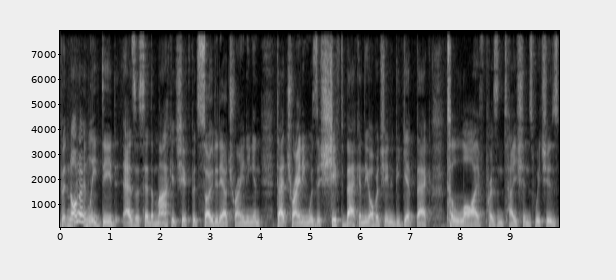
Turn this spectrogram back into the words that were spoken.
But not only did, as I said, the market shift, but so did our training. And that training was a shift back and the opportunity to get back to live presentations, which is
